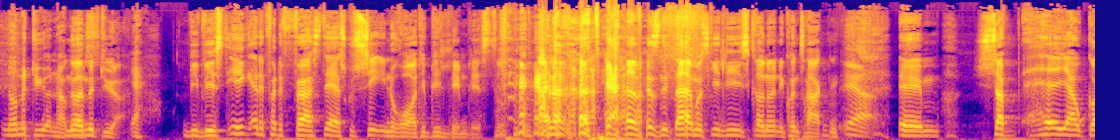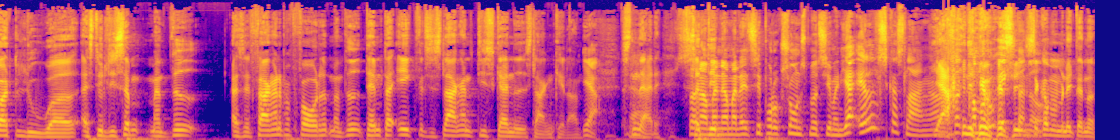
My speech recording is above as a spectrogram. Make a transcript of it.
Noget med dyr nok Noget også. med dyr. Ja. Vi vidste ikke, at det for det første, at jeg skulle se en rotte blive lemlæstet. Allerede der havde, sådan, der havde jeg måske lige skrevet noget ind i kontrakten. Ja. Øhm, så havde jeg jo godt luret. Altså det er jo ligesom, man ved, altså fangerne på fortet, man ved, dem der ikke vil til slangerne, de skal ned i slangekælderen. Ja. Sådan er det. Så, så når, man, når man er til produktionsmøde, siger man, jeg elsker slanger, Ja, så kommer du ikke derned. så kommer man ikke derned.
